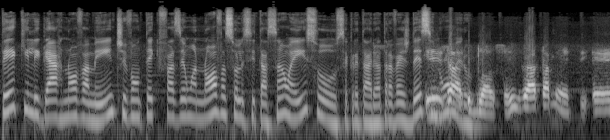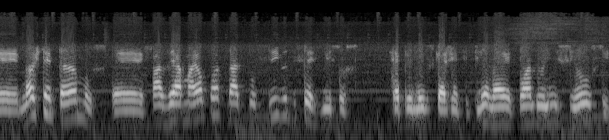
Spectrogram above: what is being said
ter que ligar novamente, vão ter que fazer uma nova solicitação, é isso, secretário, através desse Exato, número? Glaucia, exatamente. É, nós tentamos é, fazer a maior quantidade possível de serviços reprimidos que a gente tinha, né? Quando iniciou-se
